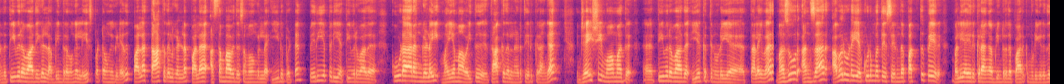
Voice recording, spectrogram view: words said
அந்த தீவிரவாதிகள் அப்படின்றவங்க லேஸ்பட்டவங்க கிடையாது. பல தாக்குதல்களில் பல அசம்பாவித சம்பவங்களில் ஈடுபட்ட பெரிய பெரிய தீவிரவாத கூடாரங்களை மையமாக வைத்து தாக்குதல் நடத்தி இருக்கிறாங்க ஜெய்ஷி முகமது தீவிரவாத இயக்கத்தினுடைய தலைவர் மசூர் அன்சார் அவருடைய குடும்பத்தை சேர்ந்த பத்து பேர் பலியாக இருக்கிறாங்க அப்படின்றத பார்க்க முடிகிறது.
